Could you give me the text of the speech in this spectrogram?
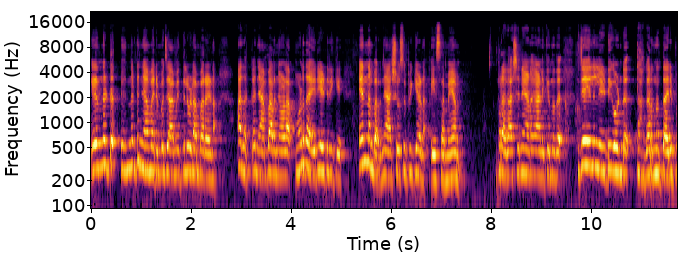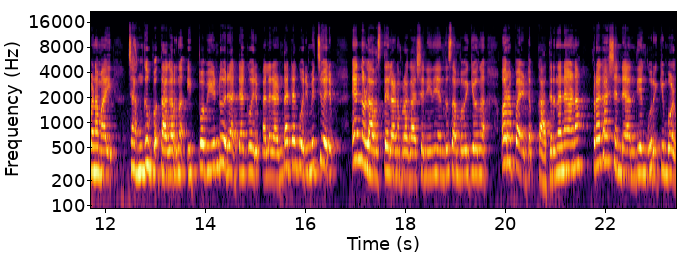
എന്നിട്ട് എന്നിട്ട് ഞാൻ വരുമ്പോൾ ജാമ്യത്തിൽ വിടാൻ പറയണം. അതൊക്കെ ഞാൻ പറഞ്ഞോളാം. മോൾ ധൈര്യമായിട്ടിരിക്കെ. എന്നും പറഞ്ഞ് ആശ്വസിപ്പിക്കുകയാണ് ഈ സമയം. പ്രകാശനെയാണ് കാണിക്കുന്നത്. ജയിലിൽ ഇടികൊണ്ട് തകർന്ന് തരിപ്പണമായി. ചങ്ക് തകർന്ന് ഇപ്പം വീണ്ടും ഒരു അറ്റാക്ക് വരും. അല്ല രണ്ട് അറ്റാക്ക് ഒരുമിച്ച് വരും എന്നുള്ള അവസ്ഥയിലാണ് പ്രകാശൻ. ഇനി എന്ത് സംഭവിക്കുമെന്ന് ഉറപ്പായിട്ടും കാത്തിരുന്ന് തന്നെ കാണാം. പ്രകാശന്റെ അന്ത്യം കുറിക്കുമ്പോൾ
